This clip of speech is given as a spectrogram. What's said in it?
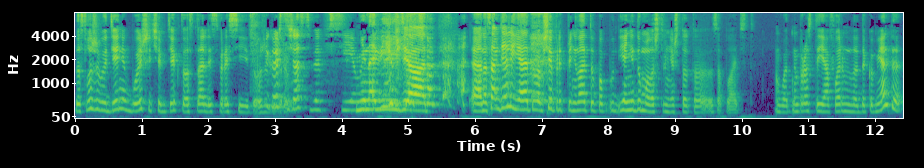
заслуживают денег больше, чем те, кто остались в России тоже. Мне кажется, сейчас тебя все Ненавидят. Э, На самом деле, я это вообще предприняла, я не думала, что мне что-то заплатят. Вот, ну просто я оформила документы.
